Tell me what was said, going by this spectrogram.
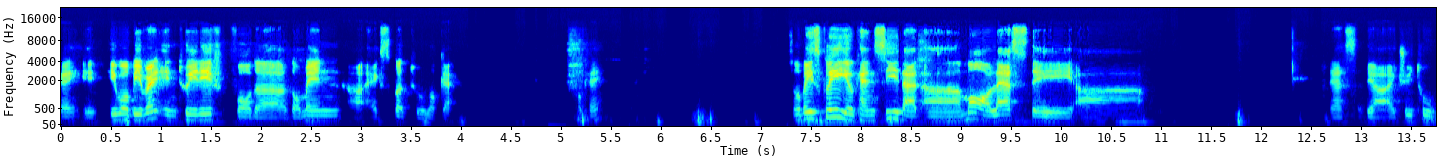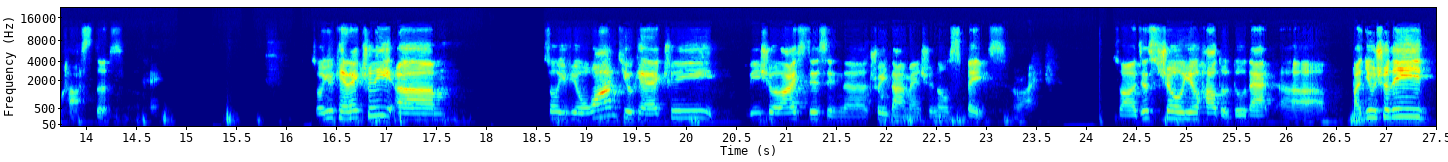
Okay, it, it will be very intuitive for the domain uh, expert to look at. Okay. So basically, you can see that uh, more or less they are yes, there are actually two clusters. Okay. So you can actually um, so if you want, you can actually visualize this in a three-dimensional space. Right. So I'll just show you how to do that. Uh, but usually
